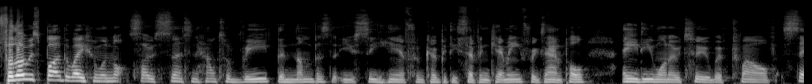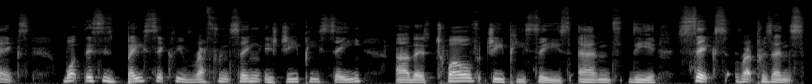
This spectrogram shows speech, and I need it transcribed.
For those, by the way, who are not so certain how to read the numbers that you see here from Kopite7 Kimi, for example, AD102 with 12.6, what this is basically referencing is GPC. Uh, there's 12 GPCs and the 6 represents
